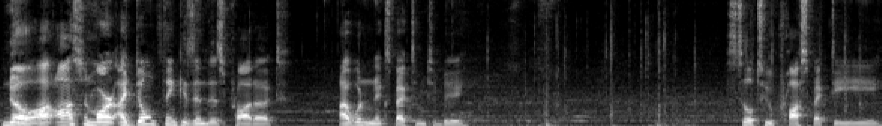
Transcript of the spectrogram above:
No, Austin Martin, I don't think is in this product. I wouldn't expect him to be. Still too prospecty.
